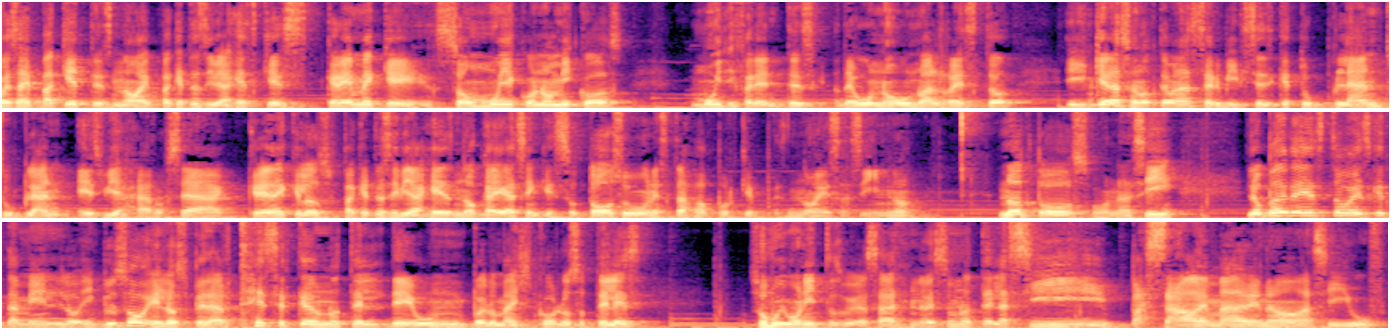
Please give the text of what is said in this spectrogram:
pues hay paquetes, ¿no? Hay paquetes de viajes que créeme que son muy económicos, muy diferentes de uno uno al resto. Y quieras o no, te van a servir si es que tu plan, tu plan es viajar. O sea, créeme que los paquetes de viajes no caigas en que todos son una estafa porque pues no es así, ¿no? No todos son así. Lo padre de esto es que también, lo, incluso el hospedarte cerca de un hotel, de un pueblo mágico, los hoteles son muy bonitos, güey. O sea, no es un hotel así pasado de madre, ¿no? Así, uff.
